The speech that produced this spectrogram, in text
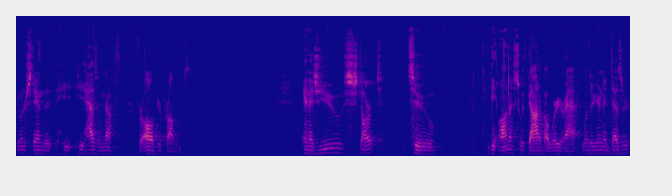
you understand that He, he has enough for all of your problems. And as you start to be honest with God about where you're at, whether you're in a desert,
